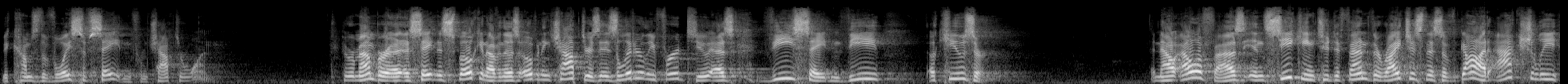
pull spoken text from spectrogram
becomes the voice of Satan from chapter 1. Who, remember, as Satan is spoken of in those opening chapters, is literally referred to as the Satan, the accuser. And now Eliphaz, in seeking to defend the righteousness of God, actually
